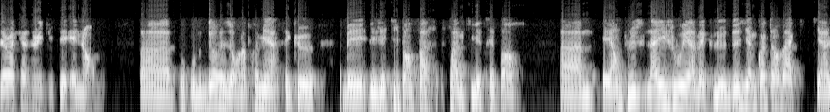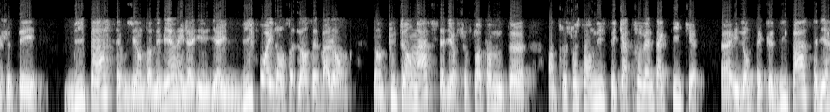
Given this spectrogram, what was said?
Derek Henry qui était énorme euh, pour deux raisons. La première, c'est que ben, les équipes en face savent qu'il est très fort. Euh, et en plus, là, il jouait avec le deuxième quarterback qui a jeté 10 passes, vous y entendez bien, il, a, il y a eu 10 fois ils ont lancé le ballon dans tout un match, c'est-à-dire sur 60, euh, entre 70 et 80 tactiques, euh, ils ont fait que 10 passes, c'est-à-dire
